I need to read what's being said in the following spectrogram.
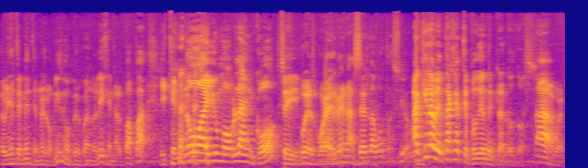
evidentemente no es lo mismo, pero cuando eligen al Papa y que no hay humo blanco, Sí. pues vuelven a hacer la votación. Aquí la ventaja es que podían entrar los dos. Ah, bueno.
